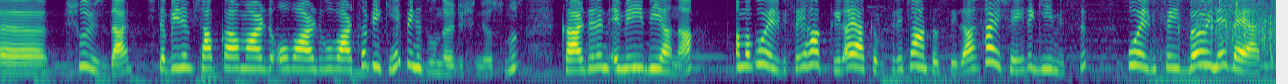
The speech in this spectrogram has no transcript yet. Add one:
Ee, şu yüzden işte benim şapkam vardı, o vardı, bu var. Tabii ki hepiniz bunları düşünüyorsunuz. Kardelen emeği bir yana ama bu elbiseyi hakkıyla, ayakkabısıyla, çantasıyla, her şeyiyle giymişsin. Bu elbiseyi böyle beğendim.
